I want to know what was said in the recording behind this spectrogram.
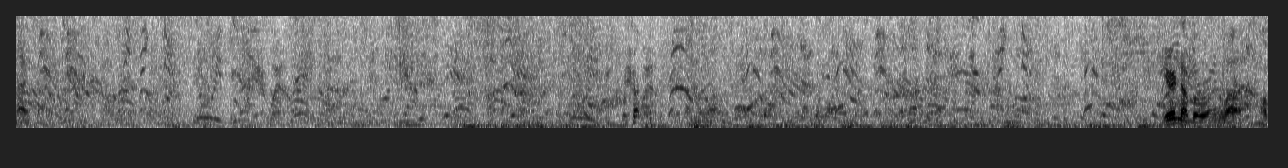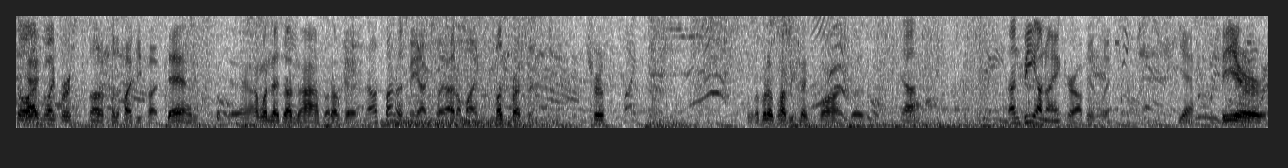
Nice. What's up? You're number one. Wow. Okay. So I'm going first uh, for the 5v5. Damn. Okay. I wouldn't have done that, but okay. No, it's fine with me actually. I don't mind. Less pressure. True. I would have probably said Quan, but Yeah. And be on anchor, obviously. yeah. Fear.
